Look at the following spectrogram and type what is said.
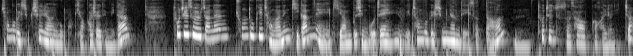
1917년 이거 꼭 기억하셔야 됩니다. 토지 소유자는 총독이 정하는 기간 내에 기한부 신고제 여기 1910년대 있었던 음, 토지 조사 사업과 관련 있죠.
